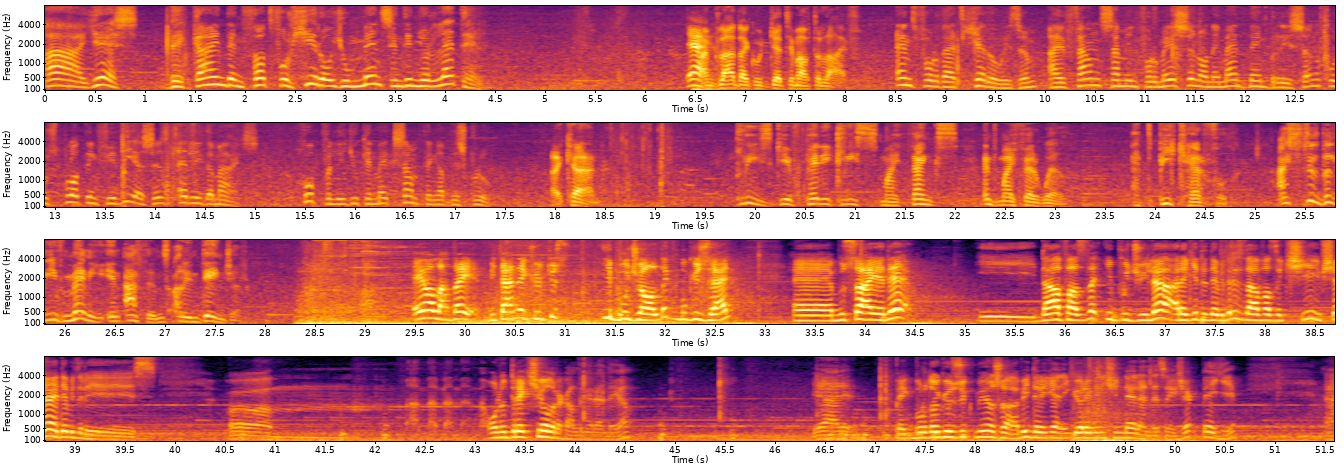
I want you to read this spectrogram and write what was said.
Ah, yes. The kind and thoughtful hero you mentioned in your letter. Yeah. I'm glad I could get him out alive. And for that heroism, I found some information on a man named Brisson who's plotting Phidias' early demise. Hopefully you can make something of this clue. I can. Please give Pericles my thanks and my farewell. And be careful. I still believe many in Athens are in danger. Eyvallah dayı. Bir tane de kültür ipucu aldık. Bu güzel. Ee, bu sayede ee, daha fazla ipucuyla hareket edebiliriz. Daha fazla kişiyi ifşa edebiliriz. Um, onu direkt şey olarak aldık herhalde ya. Yani pek burada gözükmüyorsa abi direkt yani görevin içinde herhalde sayacak. Peki. Ee,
